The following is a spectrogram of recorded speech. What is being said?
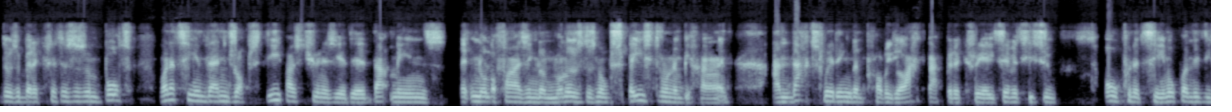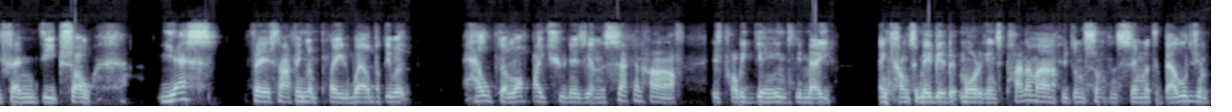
there was a bit of criticism. But when a team then drops deep, as Tunisia did, that means it nullifies England runners. There's no space to running behind. And that's where England probably lacked that bit of creativity to open a team up when they defend deep. So, yes, first half England played well, but they were helped a lot by Tunisia. And the second half is probably games they may encounter maybe a bit more against Panama, who've done something similar to Belgium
